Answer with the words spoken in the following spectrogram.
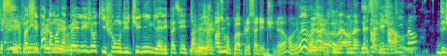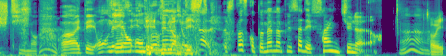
taxi. Enfin, je sais Tuning pas comment on appelle oui. les gens qui font du tuning, là, les passionnés de Bah, tuning. Je pense qu'on peut appeler ça des tuners, oui. Ouais, voilà. On, appelle ça des ch'tis, non Des ch'tis, non. Arrêtez, on est on, des nordistes. je pense qu'on peut même appeler ça des fine tuners. Ah. Oui.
